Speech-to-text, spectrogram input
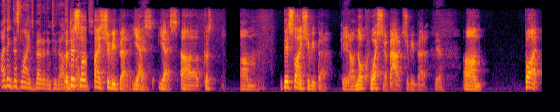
I think this line's better than 2000. But this line should be better. Yes, yes. Because um, this line should be better. You know, no question about it. Should be better. Yeah. Um, but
